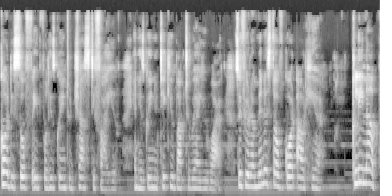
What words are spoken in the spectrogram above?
God is so faithful, He's going to justify you and He's going to take you back to where you are. So, if you're a minister of God out here, Clean up.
